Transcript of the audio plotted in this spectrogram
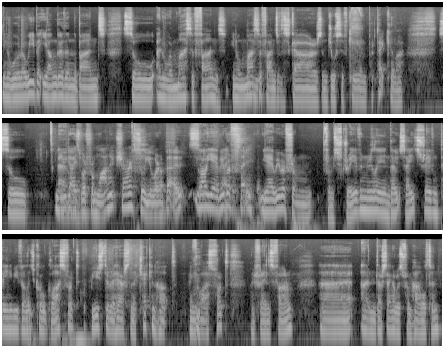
You know, we were a wee bit younger than the band, so and we were massive fans. You know, massive mm. fans of the Scars and Joseph K in particular. So you um, guys were from Lanarkshire, so you were a bit out. Oh yeah, we were. F- yeah, we were from from Strathaven, really, and outside Strathaven, tiny wee village called Glassford. We used to rehearse in a chicken hut in Glassford, my friend's farm, uh, and our singer was from Hamilton.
